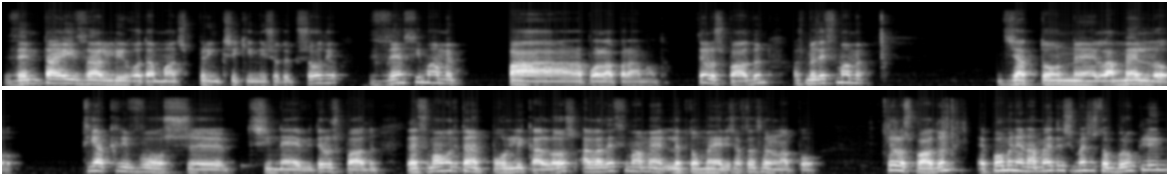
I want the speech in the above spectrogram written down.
δεν τα είδα λίγο τα ματς πριν ξεκινήσω το επεισόδιο. Δεν θυμάμαι πάρα πολλά πράγματα. Τέλος πάντων, ας πούμε δεν θυμάμαι για τον ε, Λαμέλο τι ακριβώς ε, συνέβη. Τέλος πάντων, δεν θυμάμαι ότι ήταν πολύ καλός, αλλά δεν θυμάμαι λεπτομέρειες. Αυτό θέλω να πω. Τέλος πάντων, επόμενη αναμέτρηση μέσα στο Brooklyn,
